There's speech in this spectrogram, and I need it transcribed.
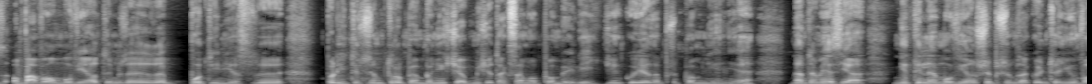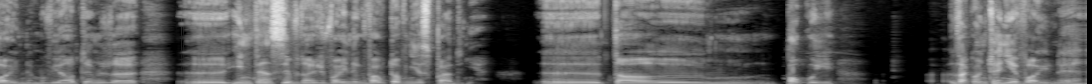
z obawą mówię o tym, że, Putin jest politycznym trupem, bo nie chciałbym się tak samo pomylić. Dziękuję za przypomnienie. Natomiast ja nie tyle mówię o szybszym zakończeniu wojny. Mówię o tym, że y, intensywność wojny gwałtownie spadnie. Y, to y, pokój, zakończenie wojny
